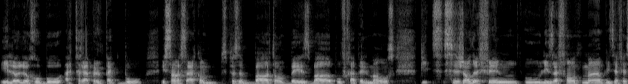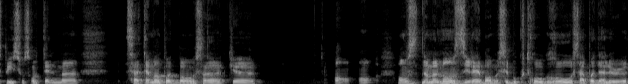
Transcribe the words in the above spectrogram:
Et là, le robot attrape un paquebot et s'en sert comme espèce de bâton de baseball pour frapper le monstre. Puis c'est le genre de film où les affrontements, les effets spéciaux sont tellement... Ça a tellement pas de bon sens que on, on, normalement, on se dirait, bon, ben, c'est beaucoup trop gros, ça n'a pas d'allure.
